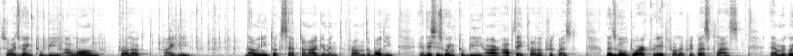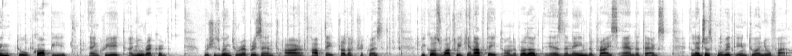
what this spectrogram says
So it's going to be a long product ID. Now we need to accept an argument from the body, and this is going to be our update product request. Let's go to our create product request class, and we're going to copy it and create a new record, which is going to represent our update product request, because what we can update on the product is the name, the price, and the tags. And let's just move it into a new file.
